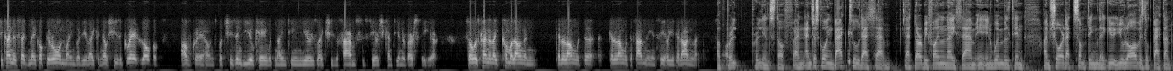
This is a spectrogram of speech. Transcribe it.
she kind of said, "Make up your own mind whether you like it." Now she's a great love of of greyhounds, but she's in the UK with 19 years. Like she's a pharmacist here. She came to university here, so it was kind of like come along and get along with the get along with the family and see how you get on. Like oh, brill- brilliant stuff. And and just going back to that um, that Derby final night um, in, in, Wimbledon, I'm sure that's something like you you'll always look back on.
